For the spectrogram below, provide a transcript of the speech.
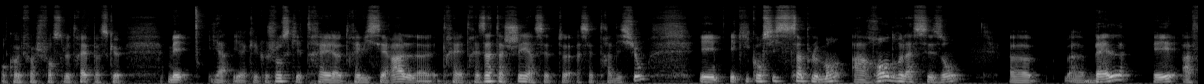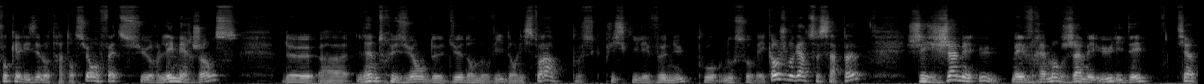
encore une fois, je force le trait parce que. Mais il y a, y a, quelque chose qui est très, très viscéral, très, très attaché à cette, à cette tradition, et, et qui consiste simplement à rendre la saison belle et à focaliser notre attention en fait sur l'émergence de euh, l'intrusion de Dieu dans nos vies, dans l'histoire, puisqu'il est venu pour nous sauver. quand je regarde ce sapin, j'ai jamais eu, mais vraiment jamais eu l'idée, tiens,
